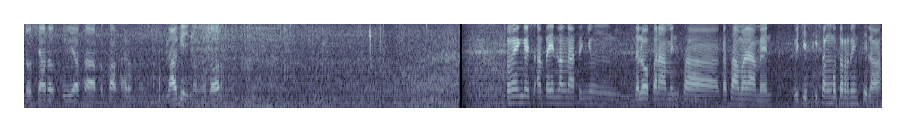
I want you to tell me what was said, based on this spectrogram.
So, shoutout kuya sa pagpapahiram ng lagi ng motor. So ngayon guys, antayin lang natin yung dalawa pa namin sa kasama namin which is isang motor rin sila.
